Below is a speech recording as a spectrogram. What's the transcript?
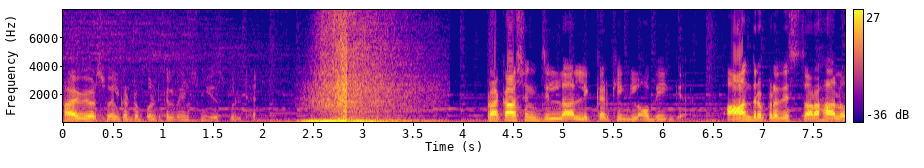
Hi viewers welcome to political bench news bulletin Prakasam జిల్లా లిక్కర్ కింగ్ లాబింగ్ ఆంధ్రప్రదేశ్ తరహాలో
